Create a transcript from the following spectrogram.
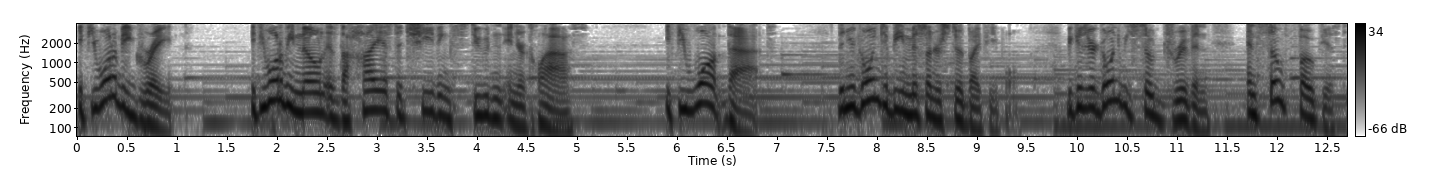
If you want to be great, if you want to be known as the highest achieving student in your class, if you want that, then you're going to be misunderstood by people because you're going to be so driven and so focused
